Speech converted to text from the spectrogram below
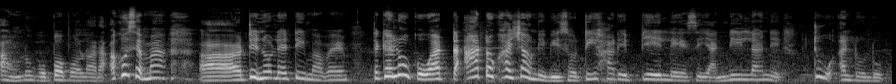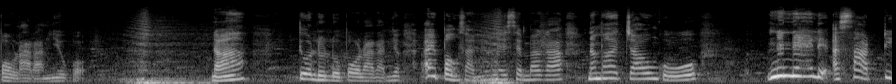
အောင်လို့ကိုပေါ်ပေါ်လာတာအခုဆင်မအာတင်တို့လည်းတိမှာပဲတကယ်လို့ကိုကတအားဒုက္ခရောက်နေပြီဆိုတီဟာတွေပြေးလဲစေရနေလန်းတွေသူ့အလိုလိုပေါ်လာတာမျိုးပေါ့နော်သူ့အလိုလိုပေါ်လာတာမျိုးအဲ့ပုံစံမျိုးနဲ့ဆင်မကနံပါတ်အကြောင်းကိုနည်းနည်းလေးအစတိ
